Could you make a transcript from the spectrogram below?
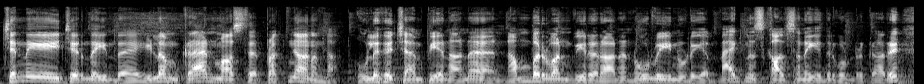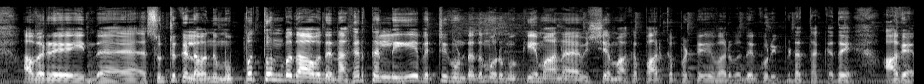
சென்னையைச் சேர்ந்த இந்த இளம் கிராண்ட் மாஸ்டர் பிரக்ஞானந்தா. உலக சாம்பியனான நம்பர் ஒன் வீரரான நோர்வேயினுடைய மேக்னஸ் கால்சனை எதிர்கொண்டிருக்கிறாரு. அவர் இந்த சுற்றுக்களில் வந்து முப்பத்தொன்பதாவது நகர்த்தல்லையே வெற்றி கொண்டதும் ஒரு முக்கியமான விஷயமாக பார்க்கப்பட்டு வருவது குறிப்பிடத்தக்கது. ஆக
